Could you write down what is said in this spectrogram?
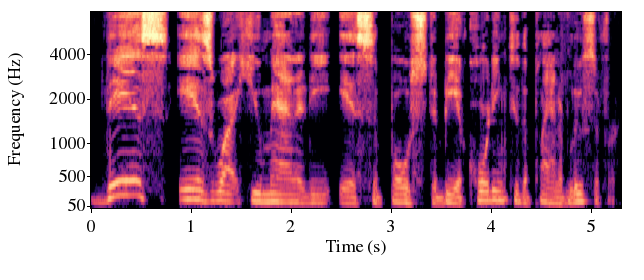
This is what humanity is supposed to be according to the plan of Lucifer.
